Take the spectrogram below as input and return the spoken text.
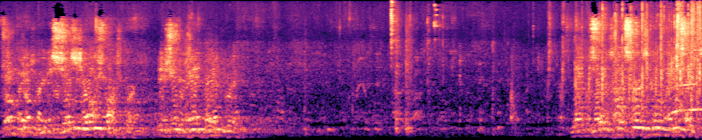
Drum major Shelby Washburn. Is your band band ready? Representative Huskers, good ladies and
